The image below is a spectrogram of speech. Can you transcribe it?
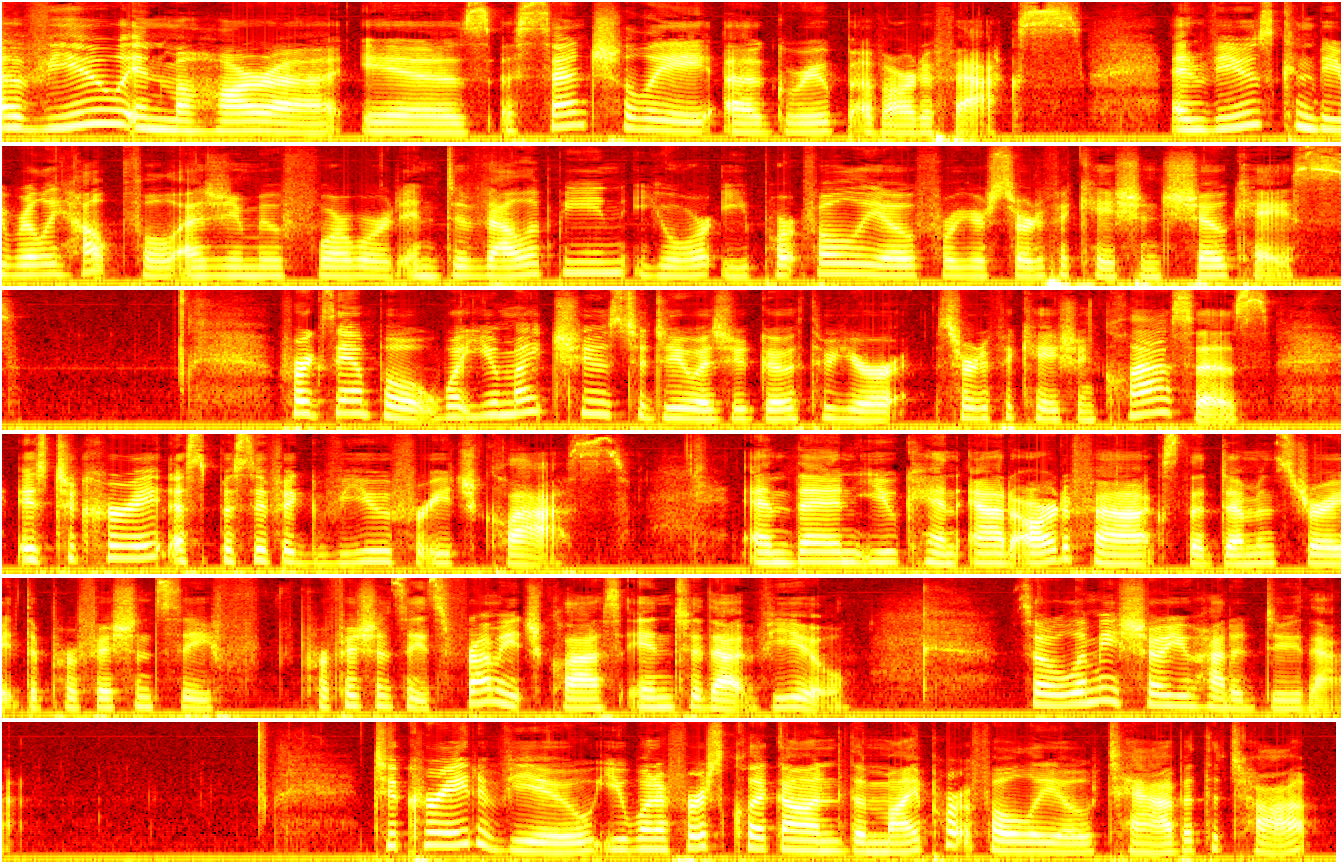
A view in Mahara is essentially a group of artifacts, and views can be really helpful as you move forward in developing your ePortfolio for your certification showcase. For example, what you might choose to do as you go through your certification classes is to create a specific view for each class. And then you can add artifacts that demonstrate the proficiency proficiencies from each class into that view. So let me show you how to do that. To create a view, you want to first click on the My Portfolio tab at the top,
